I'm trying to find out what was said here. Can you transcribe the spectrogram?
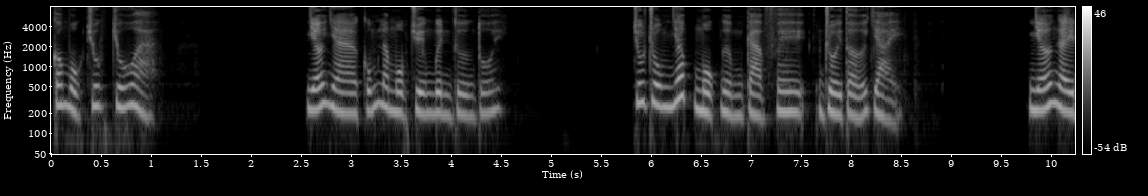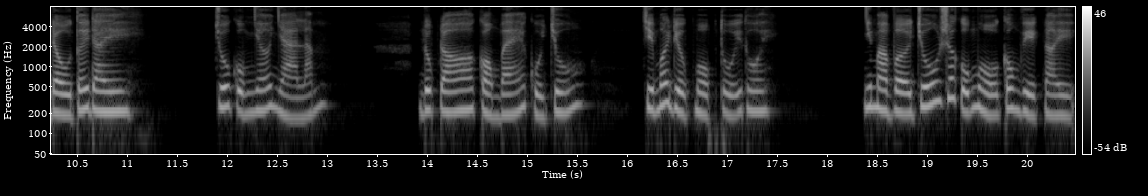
có một chút chú à. Nhớ nhà cũng là một chuyện bình thường thôi. Chú Trung nhấp một ngụm cà phê rồi thở dài. Nhớ ngày đầu tới đây, chú cũng nhớ nhà lắm. Lúc đó còn bé của chú chỉ mới được một tuổi thôi. Nhưng mà vợ chú rất ủng hộ công việc này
